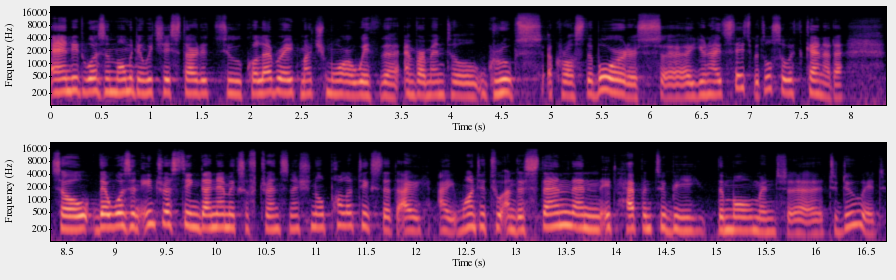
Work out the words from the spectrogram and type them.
And it was a moment in which they started to collaborate much more with the environmental groups across the borders, uh, United States, but also with Canada. So there was an interesting dynamics of transnational politics that I, I wanted to understand, and it happened to be the moment uh, to do it.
